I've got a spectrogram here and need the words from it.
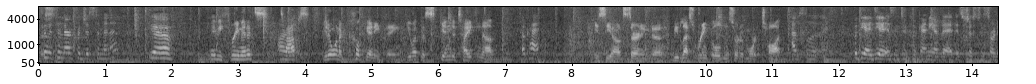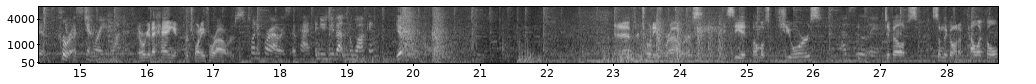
So it's in there for just a minute? yeah, maybe three minutes All tops. You don't want to cook anything. You want the skin to tighten up. Okay. You see how it's starting to be less wrinkled and sort of more taut. Absolutely. But the idea isn't to cook any of it, it's just to sort of get Correct. the skin where you want it. And we're going to hang it for 24 hours. 24 hours, okay. And you do that in the walk-in? Yep. And after 24 hours, you see it almost cures, Absolutely. develops something called a pellicle.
